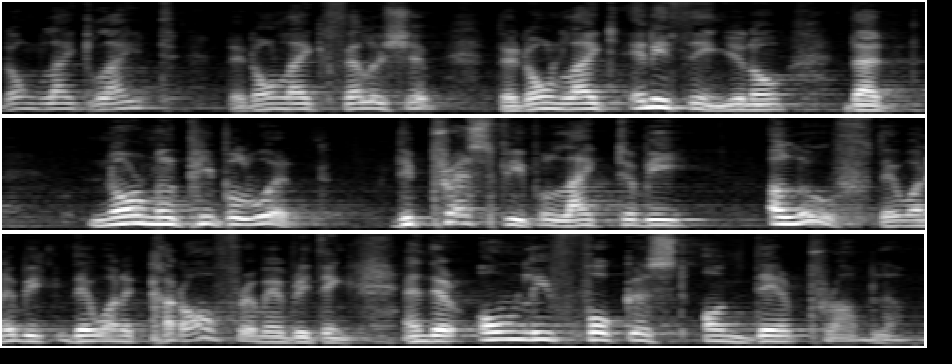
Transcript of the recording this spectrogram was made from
They don't like light. They don't like fellowship. They don't like anything, you know, that normal people would. Depressed people like to be aloof. They want to be they want to cut off from everything and they're only focused on their problem.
